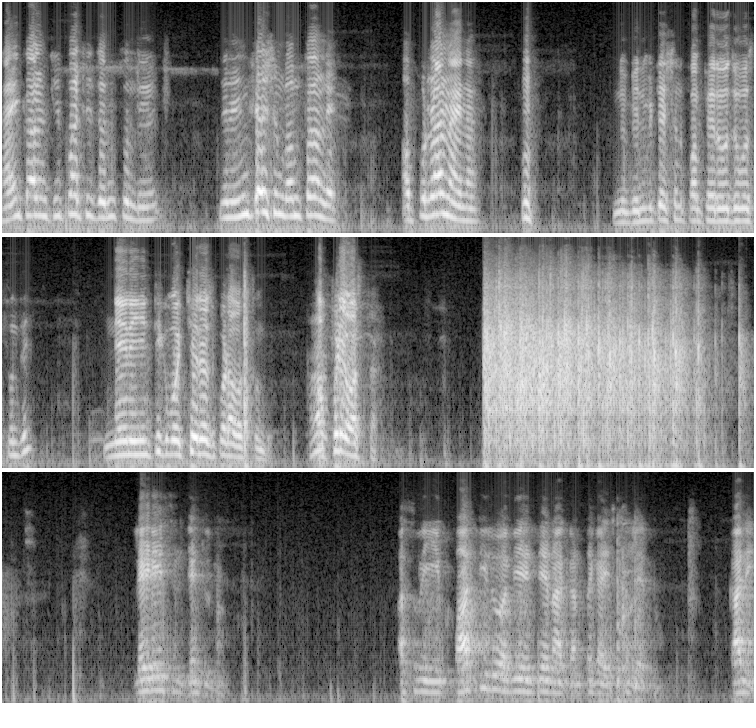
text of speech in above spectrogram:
సాయంకాలం టీ పార్టీ జరుగుతుంది. నేను ఇన్విటేషన్ పంపుతానులే. అప్పుడు రా నాయన. నువ్వు ఇన్విటేషన్ పంపే రోజు వస్తుంది. నేను ఇంటికి వచ్చే రోజు కూడా వస్తుంది. అప్పుడే వస్తా. లేడీస్ అండ్ జెంటిల్మెన్ అసలు ఈ పార్టీలు అవి అంటే నాకు అంతగా ఇష్టం లేదు. కానీ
